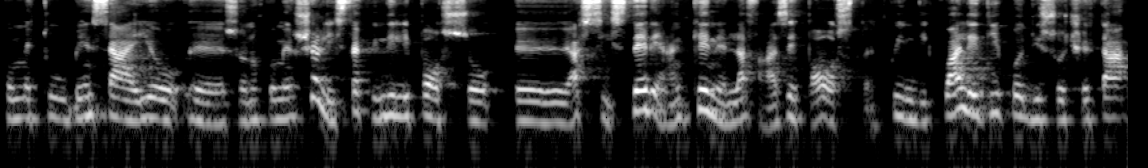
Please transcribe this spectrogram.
come tu ben sai, io eh, sono commercialista, quindi li posso eh, assistere anche nella fase post. Quindi quale tipo di società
